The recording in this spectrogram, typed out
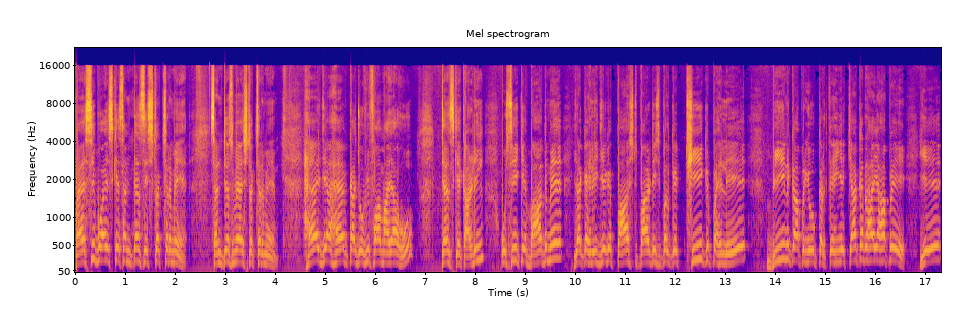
पैसिव वॉइस के सेंटेंस स्ट्रक्चर में सेंटेंस में स्ट्रक्चर में, हैज़ या हैव का जो भी फॉर्म आया हो टेंस के अकॉर्डिंग उसी के बाद में, या कह लीजिए कि पास्ट पार्टिसिपल के ठीक पहले बीन का प्रयोग करते हैं, ये क्या कर रहा है यहाँ पे? ये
